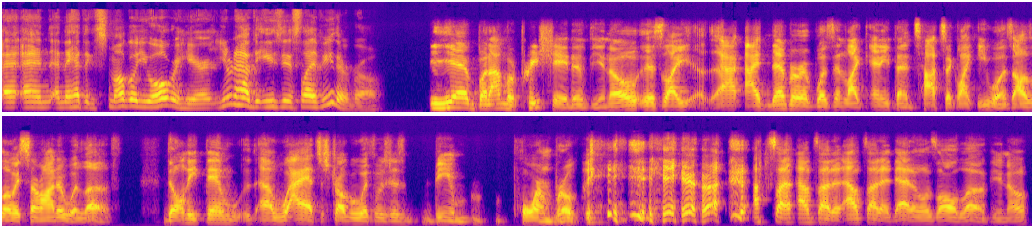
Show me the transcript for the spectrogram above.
and and they had to smuggle you over here. You don't have the easiest life either, bro. Yeah, but I'm appreciative, you know. It's like I, I never wasn't like anything toxic like he was. I was always surrounded with love. The only thing uh, I had to struggle with was just being poor and broke. outside, outside of outside of that, it was all love, you know.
